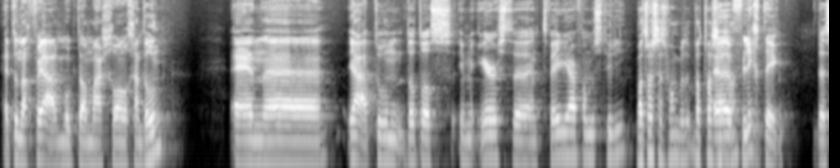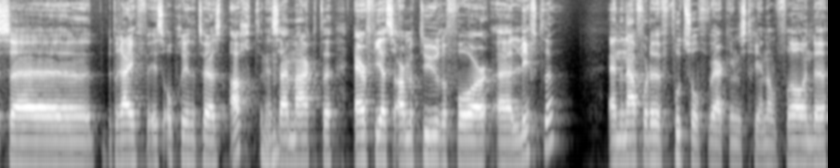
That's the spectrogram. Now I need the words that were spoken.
En toen dacht ik van ja, moet ik dan maar gewoon gaan doen. En eh, ja, toen, dat was in mijn eerste en tweede jaar van mijn studie. Wat was dat voor wat was dat Eh, dan? verlichting. Dus eh, het bedrijf is opgericht in 2008 Mhm. en zij maakte RVS armaturen voor eh, liften. En daarna voor de voedselverwerkindustrie en dan vooral in de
